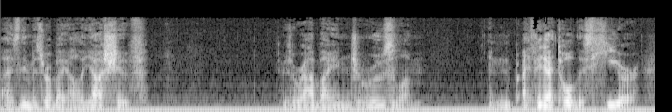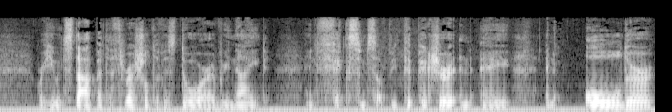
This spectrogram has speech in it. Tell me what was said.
uh, his name is Rabbi Elyashiv. He was a rabbi in Jerusalem. And I think I told this here, where he would stop at the threshold of his door every night and fix himself. You picture an, a, an older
